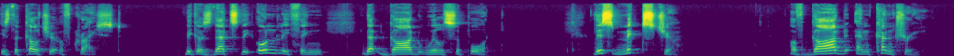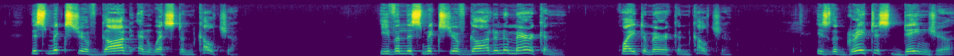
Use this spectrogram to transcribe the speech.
is the culture of Christ, because that's the only thing that God will support. This mixture of God and country, this mixture of God and Western culture, even this mixture of God and American, white American culture, is the greatest danger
